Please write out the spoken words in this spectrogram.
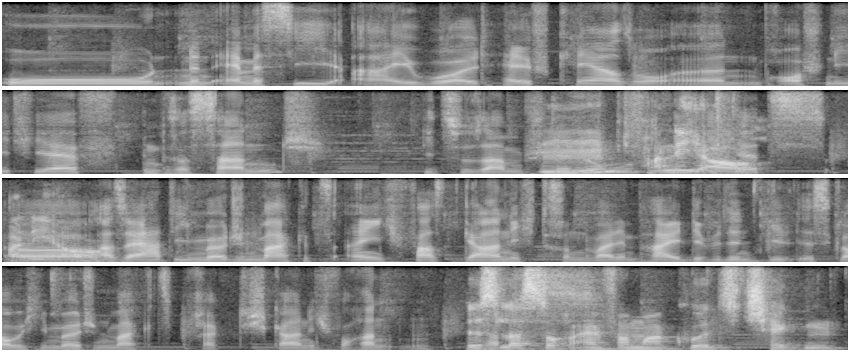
und einen MSCI World Healthcare, also ein Branchen-ETF. Interessant die Zusammenstellung. Mhm, fand ich auch. Jetzt. Fand äh, ich auch. Also er hat die Emerging Markets eigentlich fast gar nicht drin, weil im High Dividend Yield ist, glaube ich, Emerging Markets praktisch gar nicht vorhanden. Das lass doch einfach mal kurz checken.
